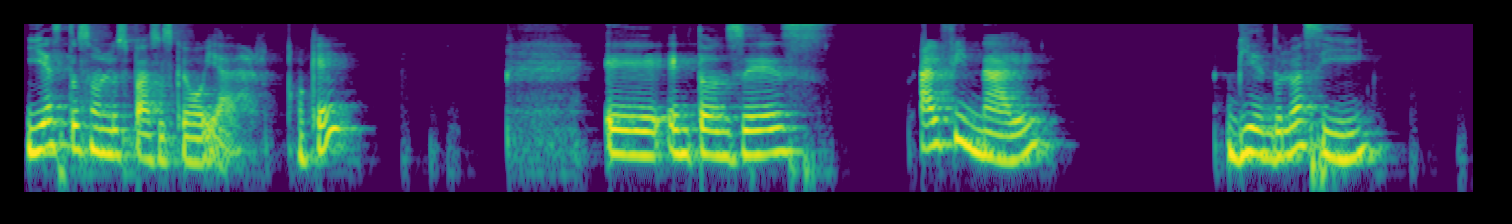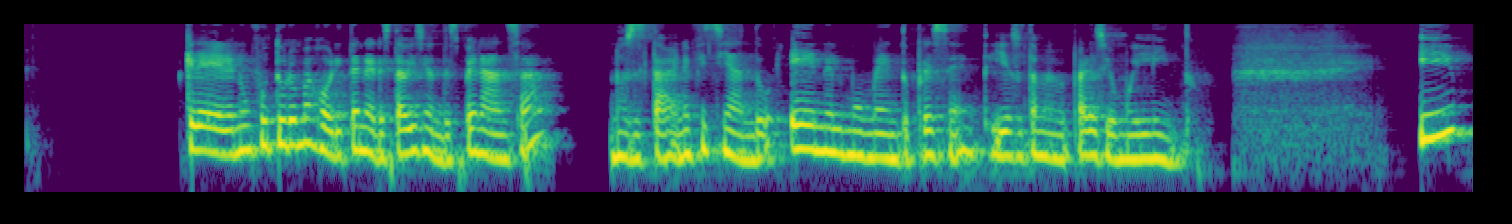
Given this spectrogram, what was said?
y estos son los pasos que voy a dar, ¿ok? Eh, entonces, al final, viéndolo así, creer en un futuro mejor y tener esta visión de esperanza nos está beneficiando en el momento presente y eso también me pareció muy lindo. Y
